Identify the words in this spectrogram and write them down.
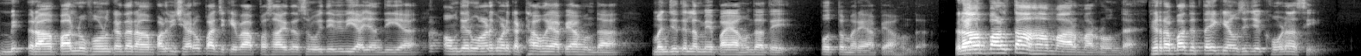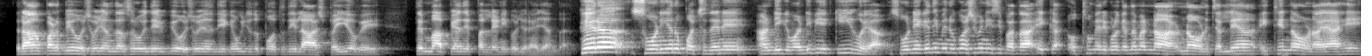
ਮ- ਰਾਮਪਾਲ ਨੂੰ ਫੋਨ ਕਰਦਾ, ਰਾਮਪਾਲ ਵੀ ਸ਼ਹਿਰੋਂ ਭੱਜ ਕੇ ਵਾਪਸ ਆ ਜਾਂਦਾ, ਸਰੋਜ ਦੇਵੀ ਵੀ ਆ ਜਾਂਦੀ ਆ। ਆਉਂਦਿਆਂ ਨੂੰ ਆਣ ਗੁਆਂਢ ਇਕੱਠਾ ਹੋਇਆ ਪਿਆ ਹੁੰਦਾ, ਮੰਜੇ ਤੇ ਲੰਮੇ ਪਾਇਆ ਹੁੰਦਾ ਤੇ ਪੁੱਤ ਮਰਿਆ ਪਿਆ ਹੁੰਦਾ। ਰਾਮਪਾਲ ਤਾਂ ਹਾਂ ਮਾਰ ਮਾਰ ਰੋਂਦਾ, ਫਿਰ ਰੱਬਾ ਦਿੱਤਾ ਹੀ ਕਿਉਂ ਸੀ ਜੇ ਖੋਣਾ ਸੀ? ਰਾਮਪਾਲ ਬੇਹੋਸ਼ ਹੋ ਜਾਂਦਾ, ਸਰੋਜ ਦੇਵੀ ਬੇਹੋਸ਼ ਹੋ ਜਾਂਦੀ ਹੈ ਕਿਉਂਕਿ ਜਦੋਂ ਪੁੱਤ ਦੀ ਲਾਸ਼ ਪਈ ਹੋਵੇ ਤੇ ਮਾਪਿਆਂ ਦੇ ਪੱਲੇ ਨਹੀਂ ਕੁਝ ਰਹਿ ਜਾਂਦਾ। ਫਿਰ ਸੋਨੀਆ ਨੂੰ ਪੁੱਛਦੇ ਨੇ ਆਂਡੀ ਗਵਾਂਡੀ ਵੀ ਇਹ ਕੀ ਹੋਇਆ? ਸੋਨੀਆ ਕਹਿੰਦੀ, ਮੈਨੂੰ ਕੁਝ ਵੀ ਨਹੀਂ ਸੀ ਪਤਾ। ਇੱਕ ਉੱਥੋਂ ਮੇਰੇ ਕੋਲ ਕਹਿੰਦਾ, ਮੈਂ ਨਹਾ- ਨਹਾਉਣ ਚੱਲਿਆ, ਇੱਥੇ ਨਹਾਉਣ ਆਇਆ ਇਹ।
